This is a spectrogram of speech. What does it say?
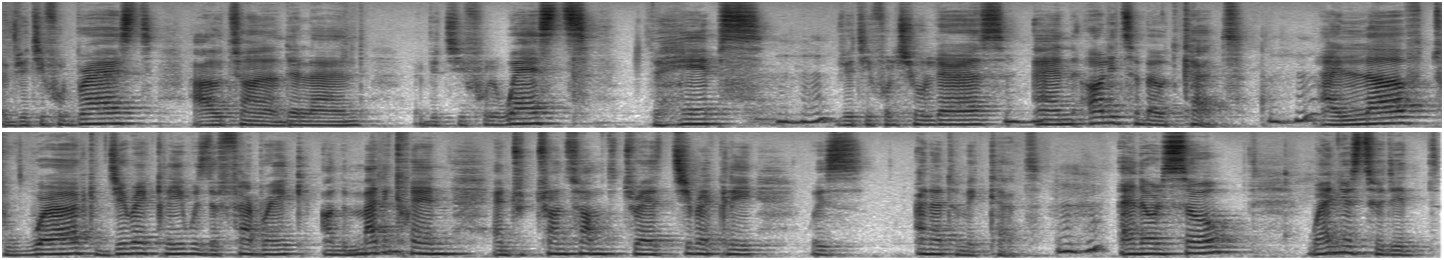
a beautiful breast, how to underland a beautiful waist, the hips, mm-hmm. beautiful shoulders, mm-hmm. and all it's about cut. Mm-hmm. I love to work directly with the fabric on the mannequin and to transform the dress directly with anatomic cut. And also, when you studied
